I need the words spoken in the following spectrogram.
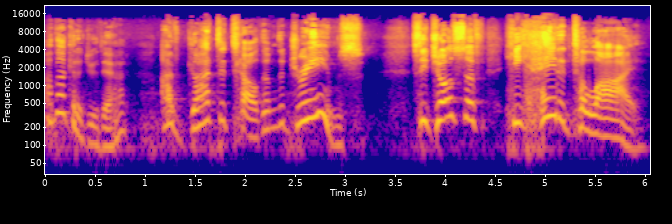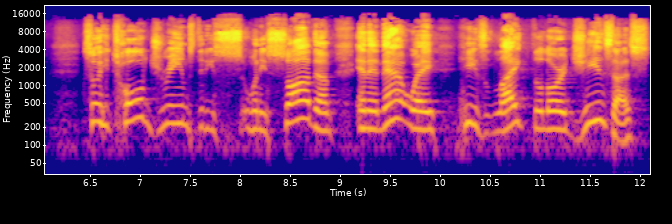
I'm not going to do that. I've got to tell them the dreams. See, Joseph, he hated to lie. So he told dreams that he, when he saw them, and in that way, he's like the Lord Jesus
